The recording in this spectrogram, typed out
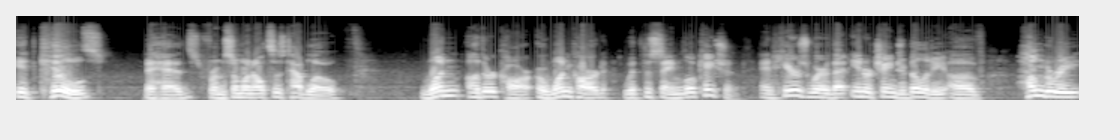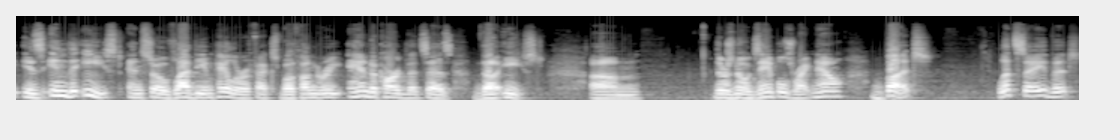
it kills beheads from someone else's tableau one other card or one card with the same location. And here's where that interchangeability of Hungary is in the east, and so Vlad the Impaler affects both Hungary and a card that says the east. Um, there's no examples right now, but let's say that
